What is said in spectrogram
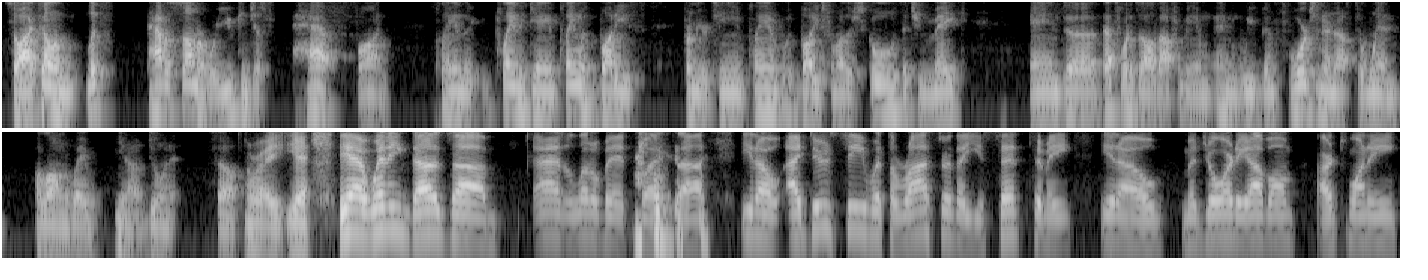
so i tell them let's have a summer where you can just have fun playing the playing the game playing with buddies from your team playing with buddies from other schools that you make and uh, that's what it's all about for me and, and we've been fortunate enough to win along the way you know doing it so Right. Yeah. Yeah. Winning does um, add a little bit, but uh, you know, I do see with the roster that you sent to me, you know, majority of them are 20,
